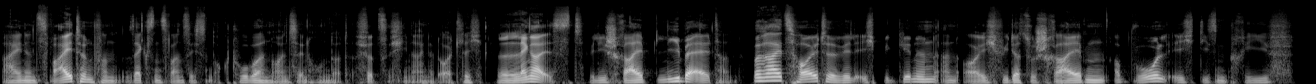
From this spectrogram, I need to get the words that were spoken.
einen zweiten vom 26. Oktober 1940 hinein, der deutlich länger ist. Willi schreibt, liebe Eltern, bereits heute will ich beginnen, an euch wieder zu schreiben, obwohl ich diesen Brief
